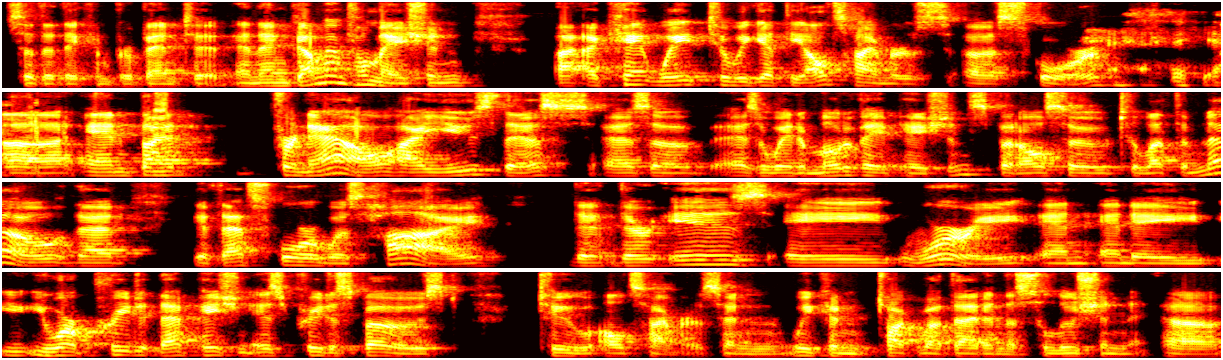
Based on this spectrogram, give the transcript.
so that they can prevent it. And then gum inflammation. I, I can't wait till we get the Alzheimer's uh, score. yeah. uh, and but for now, I use this as a as a way to motivate patients, but also to let them know that if that score was high, that there is a worry and and a you are pre that patient is predisposed to Alzheimer's, and we can talk about that in the solution uh,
